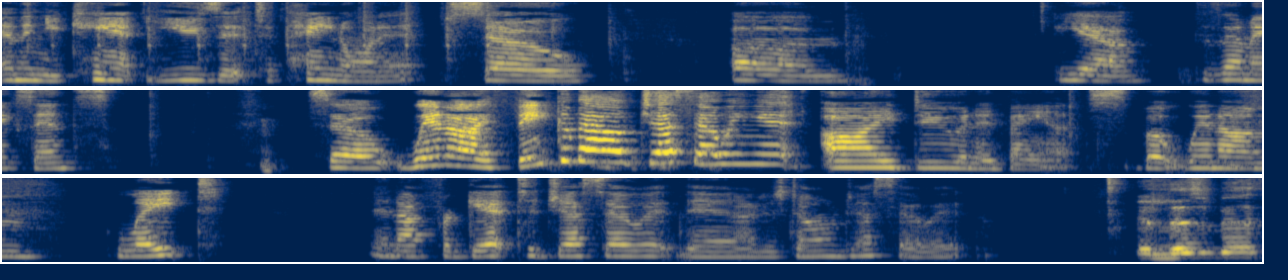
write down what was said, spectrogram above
and then you can't use it to paint on it. So, um, yeah, does that make sense? so when I think about gessoing it, I do in advance. But when I'm late and I forget to gesso it, then I just don't gesso it. Elizabeth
